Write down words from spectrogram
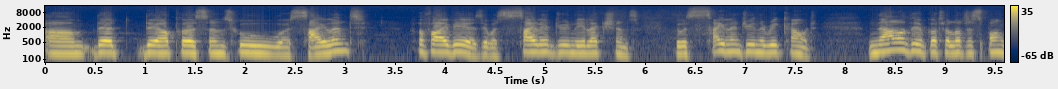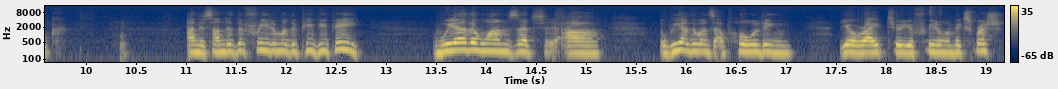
um, that there are persons who were silent for five years. They were silent during the elections. They were silent during the recount. Now they've got a lot of spunk, and it's under the freedom of the PPP. We are the ones that are, we are the ones upholding your right to your freedom of expression.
